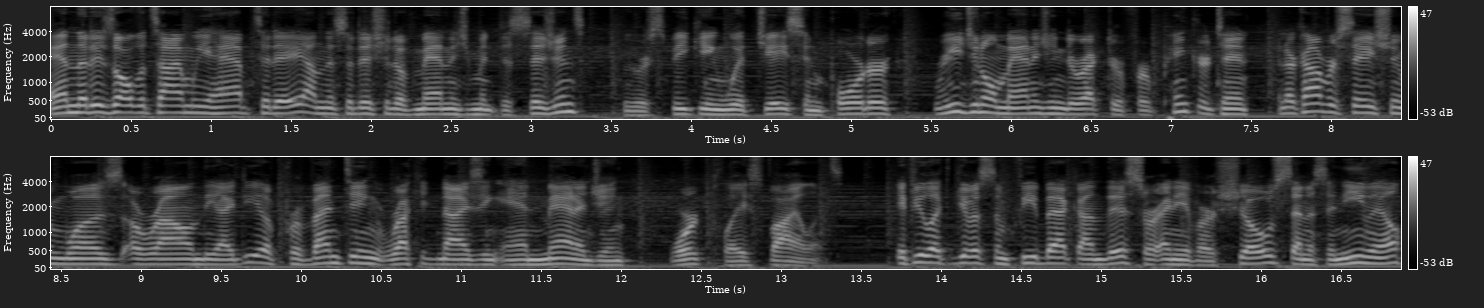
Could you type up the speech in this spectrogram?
And that is all the time we have today on this edition of Management Decisions. We were speaking with Jason Porter, Regional Managing Director for Pinkerton, and our conversation was around the idea of preventing, recognizing, and managing workplace violence. If you'd like to give us some feedback on this or any of our shows, send us an email,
